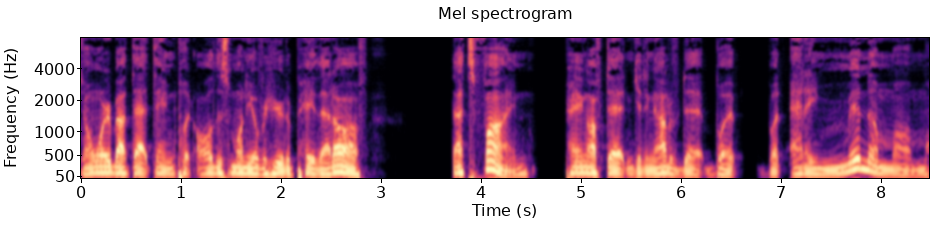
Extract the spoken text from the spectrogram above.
don't worry about that thing, put all this money over here to pay that off. That's fine. Paying off debt and getting out of debt, but but at a minimum,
